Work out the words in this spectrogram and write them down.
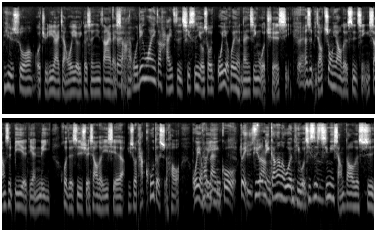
譬如说，我举例来讲，我有一个身心障碍的小孩，我另外一个孩子，其实有时候我也会很担心我缺席，对。但是比较重要的事情，像是毕业典礼或者是学校的一些，比如说他哭的时候，我也他会难过对，沮譬如说你刚刚的问题，我其实心里想到的是，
